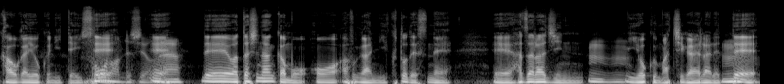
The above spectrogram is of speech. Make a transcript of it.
顔がよく似ていてそうなんですよね。えーで私なんかもおアフガンに行くとですね、えーハザラ人うんうんによく間違えられて、うんよく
